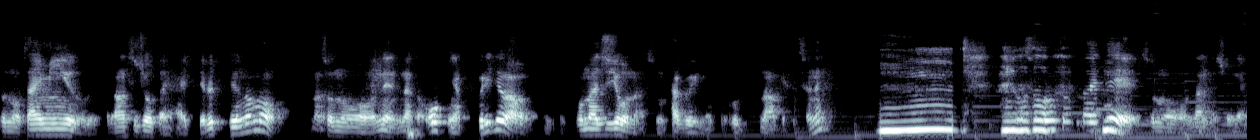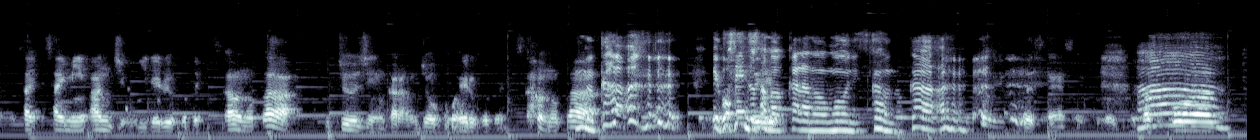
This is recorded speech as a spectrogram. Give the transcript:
その催眠誘導でトランス状態に入ってるっていうのも、まあ、そのね、なんか大きなくくりでは同じようなその類のことなわけですよね。うん、なるほど。その状態で、その、なんでしょうね、催眠暗示を入れることに使うのか、宇宙人からの情報を得ることに使うのか。のか でご先祖様からのものに使うのか。そういうことですね。そういうこと。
